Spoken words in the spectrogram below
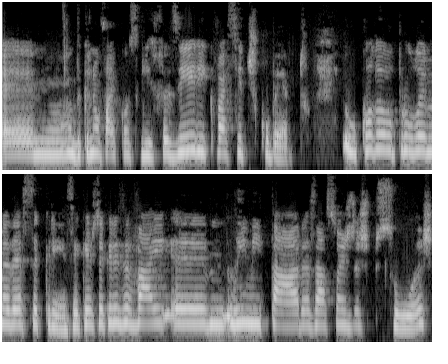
um, de que não vai conseguir fazer e que vai ser descoberto. O, qual é o problema dessa crença? É que esta crença vai um, limitar as ações das pessoas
